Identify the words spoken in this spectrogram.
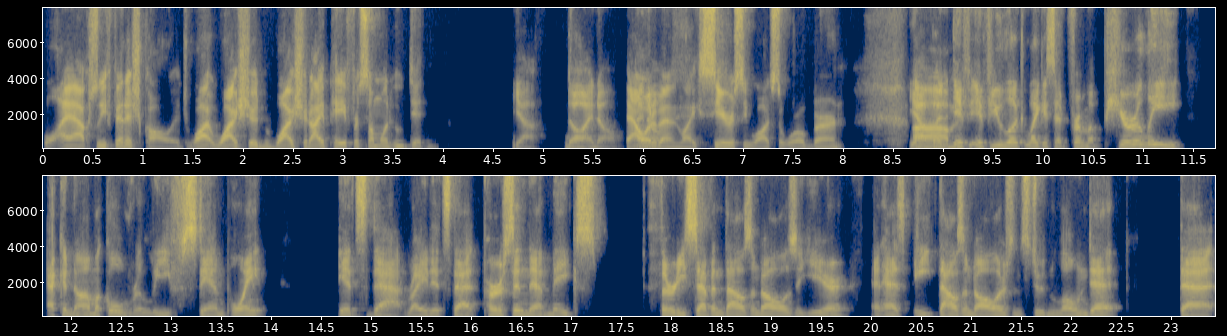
well, I actually finished college. Why why should why should I pay for someone who didn't? Yeah. No, I know. That I would have been like seriously watch the world burn. Yeah, Um, but if if you look, like I said, from a purely economical relief standpoint, it's that right. It's that person that makes thirty seven thousand dollars a year and has $8,000 in student loan debt that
